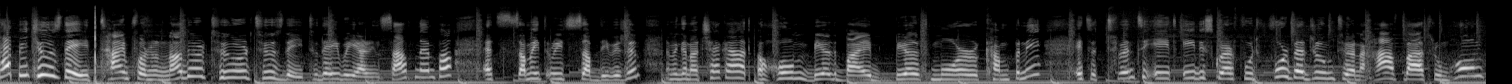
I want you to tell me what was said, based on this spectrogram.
Happy Tuesday! Time for another Tour Tuesday. Today we are in South Nampa at Summit Ridge Subdivision and we're gonna check out a home built by Biltmore Company. It's a 2880 square foot, four bedroom, two and a half bathroom home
